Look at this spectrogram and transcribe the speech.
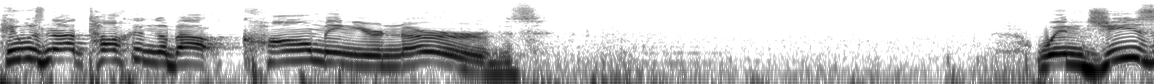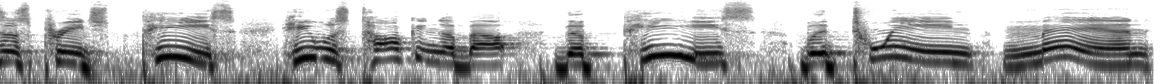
He was not talking about calming your nerves. When Jesus preached peace, he was talking about the peace between man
